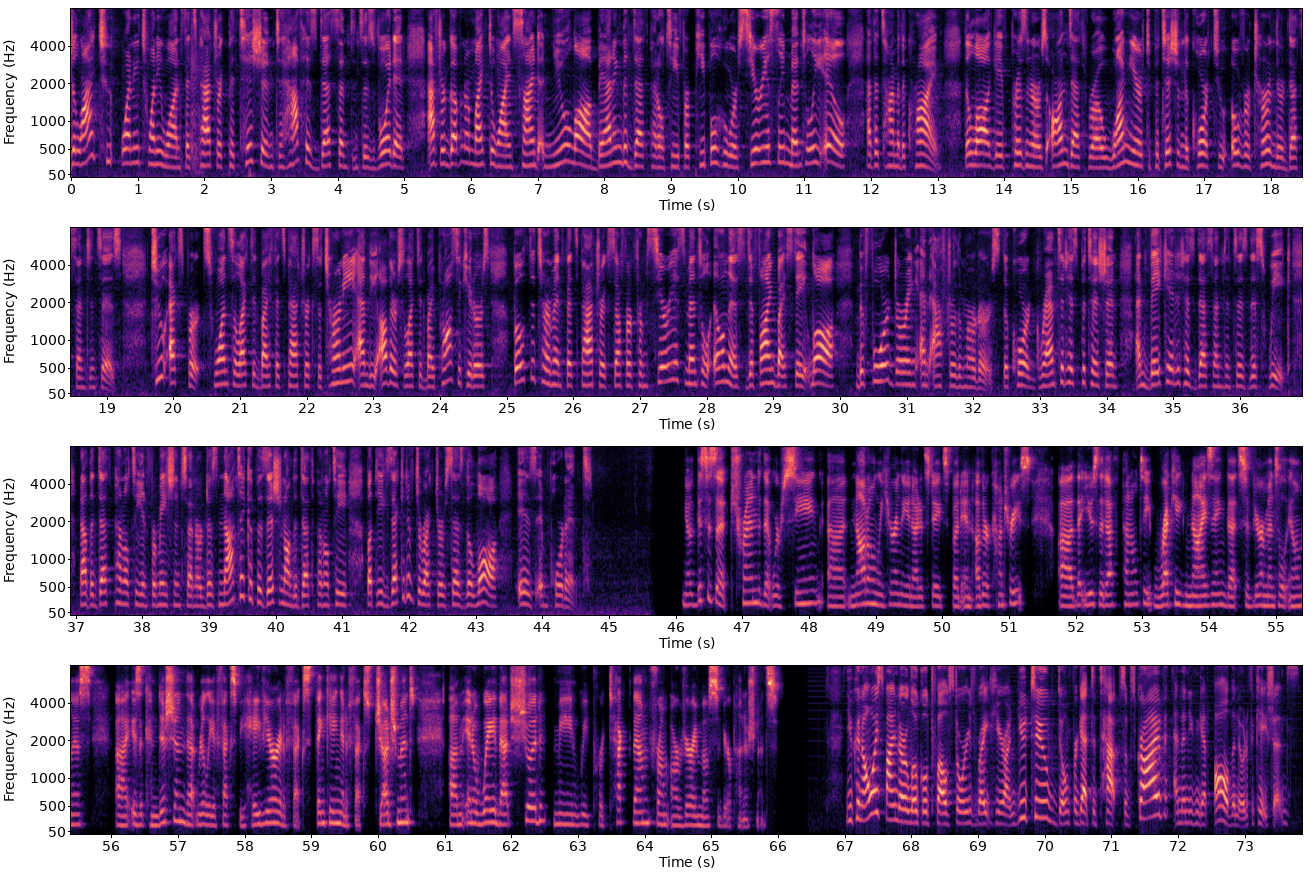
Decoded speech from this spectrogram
July 2021, Fitzpatrick petitioned to have his death sentences voided after Governor Mike DeWine signed a new law banning the death penalty for people who were seriously mentally ill at the time of the crime. The law gave prisoners on death row one year to petition the court to overturn their death sentences. Two experts, one selected by Fitzpatrick's attorney and the other selected by prosecutors, both determined Fitzpatrick suffered from serious mental illness defined by state law before, during, and after the murders. The court granted his petition and vacated his death sentences this week. Now, the Death Penalty Information Center does not take a position on the death penalty, but the executive director says the law is important. You know, this is a trend that we're seeing uh, not only here in the United States, but in other countries uh, that use the death penalty, recognizing that severe mental illness uh, is a condition that really affects behavior, it affects thinking, it affects judgment um, in a way that should mean we protect them from our very most severe punishments. You can always find our local 12 stories right here on YouTube. Don't forget to tap subscribe, and then you can get all the notifications.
